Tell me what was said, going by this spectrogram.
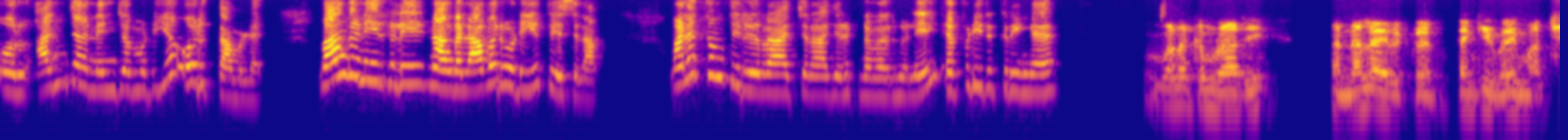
ஒரு அஞ்சா நெஞ்சமுடைய ஒரு தமிழர். வாங்க நேர்களே நாங்கள் அவரோடைய பேசலாம். வணக்கம் திரு ராஜ் ராஜரத்னம் அவர்களே எப்படி இருக்கிறீங்க? வணக்கம் ராஜி. நல்லா இருக்கிறேன். தேங்க்யூ வெரி மச்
